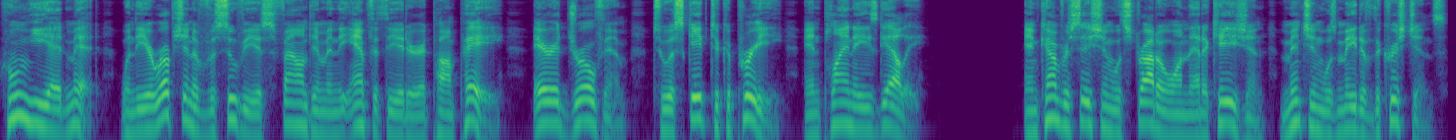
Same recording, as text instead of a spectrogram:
whom he had met when the eruption of Vesuvius found him in the amphitheater at Pompeii. Herod drove him to escape to Capri and Pliny's galley. In conversation with Strato on that occasion, mention was made of the Christians.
